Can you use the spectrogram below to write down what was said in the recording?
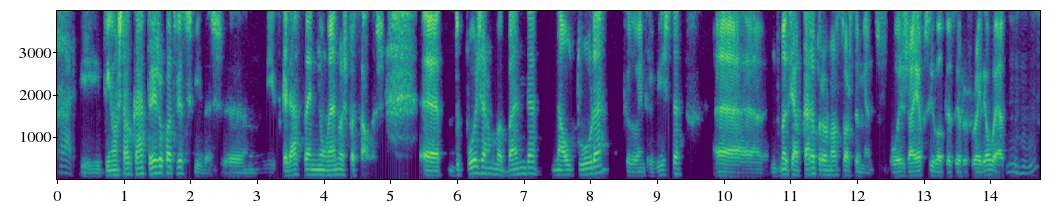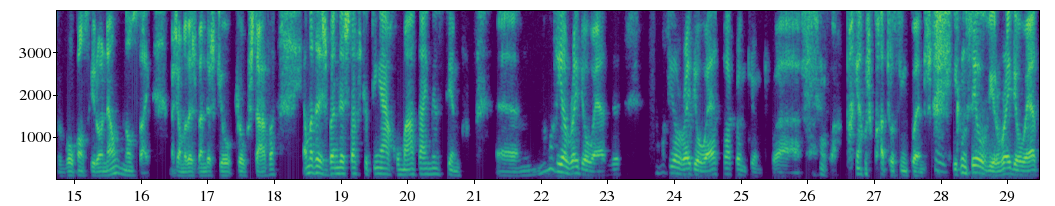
Claro. E tinham estado cá três ou quatro vezes seguidas, uh, e se calhar sem nenhum ano a passá-las. Uh, depois era uma banda, na altura que eu dou a entrevista, uh, demasiado cara para o nosso orçamento. Hoje já é possível trazer os Radiohead, uhum. se vou conseguir ou não, não sei, mas é uma das bandas que eu, que eu gostava. É uma das bandas, sabes, que eu tinha arrumado há imenso tempo. Uh, não havia Radiohead, não havia o Radiohead há quanto tempo? Há, há uns 4 ou 5 anos. Sim. E comecei a ouvir Radiohead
